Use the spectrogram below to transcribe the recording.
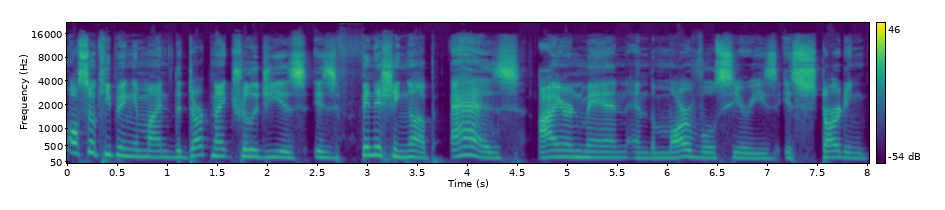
also keeping in mind the Dark Knight trilogy is is finishing up as Iron Man and the Marvel series is starting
